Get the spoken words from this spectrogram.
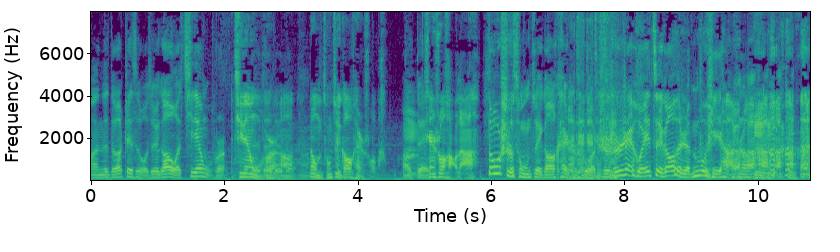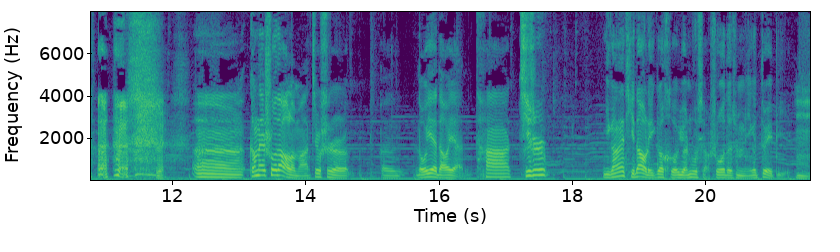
啊，那得这次我最高，我七点五分，七点五分啊。那我们从最高开始说吧。啊，对，先说好的啊。都是从最高开始说，只是这回最高的人不一样，是吧？对，嗯，刚才说到了嘛，就是，呃，娄烨导演他其实，你刚才提到了一个和原著小说的这么一个对比，嗯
